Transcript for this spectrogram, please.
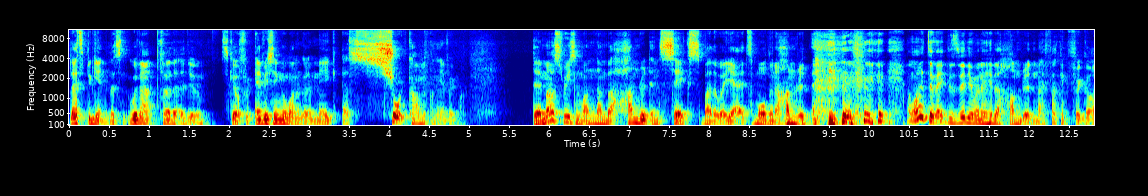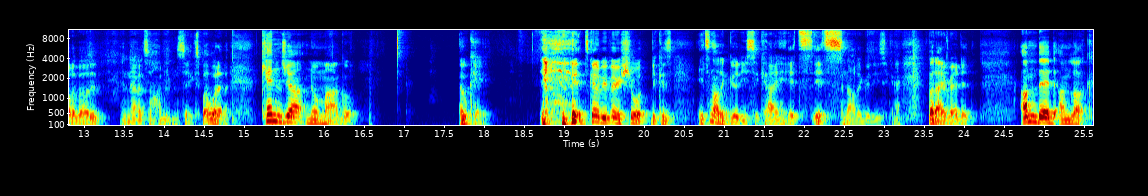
let's begin. Let's without further ado, let's go through every single one. I'm going to make a short comment on every one. The most recent one, number 106, by the way, yeah, it's more than 100. I wanted to make this video when I hit 100 and I fucking forgot about it, and now it's 106, but whatever. Kenja no Mago. Okay, it's going to be very short because it's not a good isekai. It's it's not a good isekai. But I read it. Undead Unluck.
